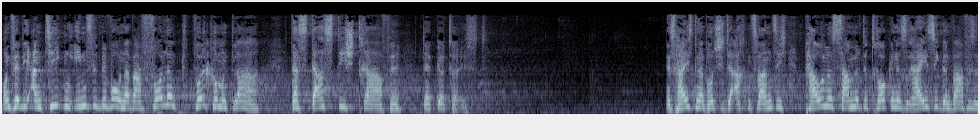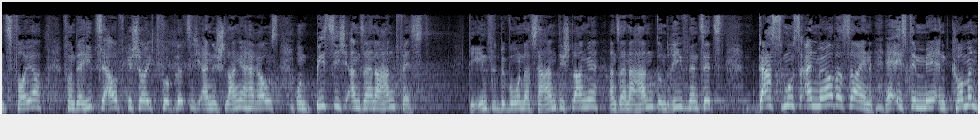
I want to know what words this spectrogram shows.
Und für die antiken Inselbewohner war voll, vollkommen klar, dass das die Strafe der Götter ist. Es heißt in Apostel 28, Paulus sammelte trockenes Reisig und warf es ins Feuer. Von der Hitze aufgescheucht fuhr plötzlich eine Schlange heraus und biss sich an seiner Hand fest. Die Inselbewohner sahen die Schlange an seiner Hand und riefen entsetzt, das muss ein Mörder sein. Er ist dem Meer entkommen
